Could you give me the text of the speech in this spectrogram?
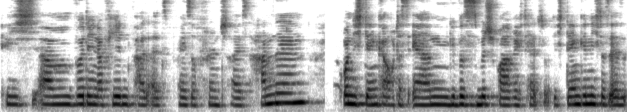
Ich ähm, würde ihn auf jeden Fall als Face of Franchise handeln. Und ich denke auch, dass er ein gewisses Mitspracherecht hätte. Ich denke nicht, dass er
